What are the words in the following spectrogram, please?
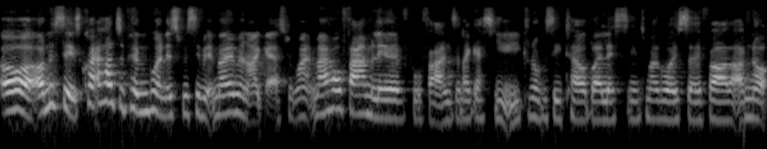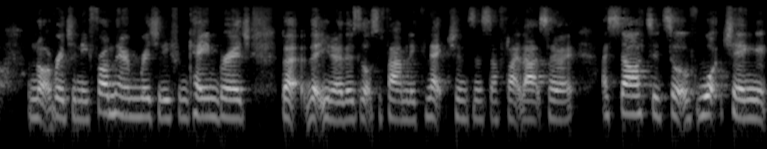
Oh, honestly, it's quite hard to pinpoint a specific moment, I guess. But my, my whole family are Liverpool fans, and I guess you, you can obviously tell by listening to my voice so far that I'm not I'm not originally from here. I'm originally from Cambridge, but that you know there's lots of family connections and stuff like that. So I, I started sort of watching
